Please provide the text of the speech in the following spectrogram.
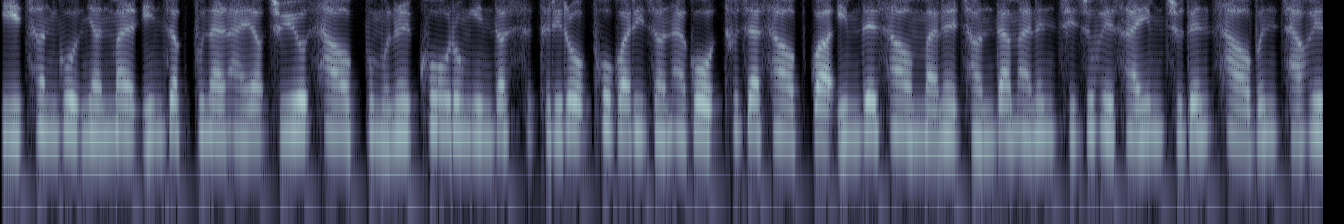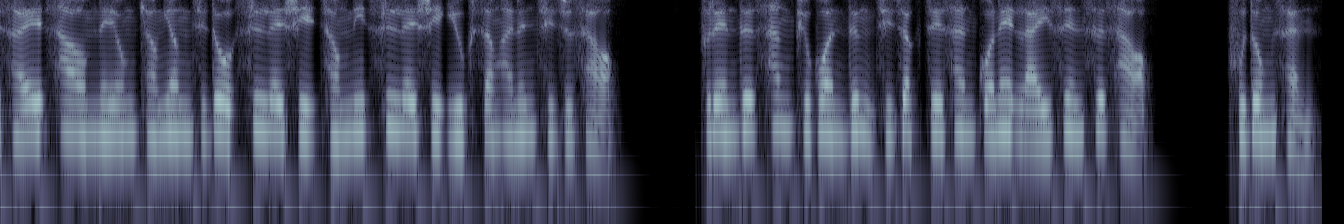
2009년 말 인적 분할하여 주요 사업 부문을 코오롱 인더스트리로 포괄 이전하고 투자 사업과 임대 사업만을 전담하는 지주회사임 주된 사업은 자회사의 사업 내용 경영지도 슬래시 정리 슬래시 육성하는 지주사업, 브랜드 상표권 등 지적재산권의 라이센스 사업, 부동산,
